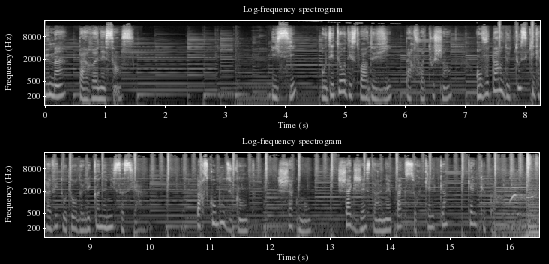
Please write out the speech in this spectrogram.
Humain par Renaissance. Ici, au détour d'histoires de vie, parfois touchantes, on vous parle de tout ce qui gravite autour de l'économie sociale. Parce qu'au bout du compte, chaque mot, chaque geste a un impact sur quelqu'un, quelque part.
